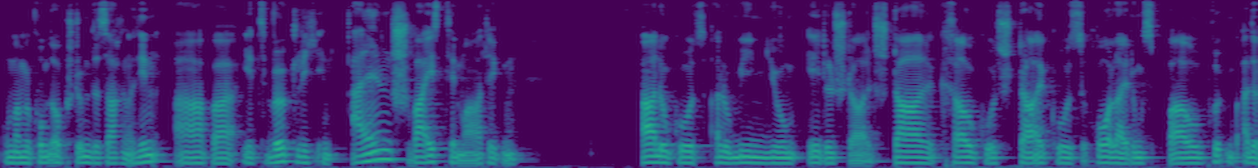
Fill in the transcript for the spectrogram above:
und man bekommt auch bestimmte Sachen hin, aber jetzt wirklich in allen Schweißthematiken Aluguss, Aluminium, Edelstahl, Stahl, Grauguss, Stahlguss, Rohrleitungsbau, Brücken, also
